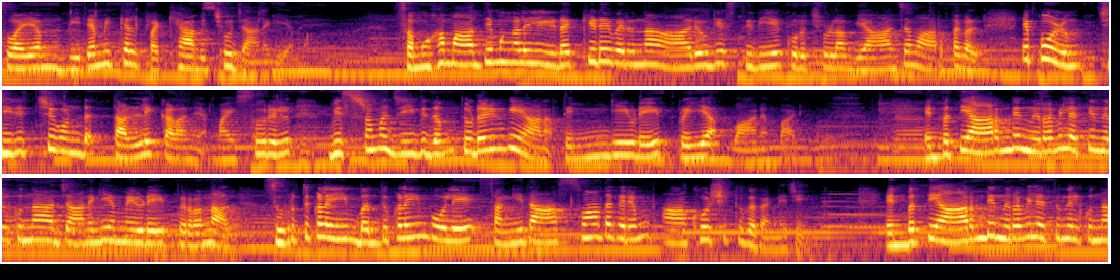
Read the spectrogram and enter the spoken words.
സ്വയം വിരമിക്കൽ പ്രഖ്യാപിച്ചു ജാനകിയമ്മ. സമൂഹ മാധ്യമങ്ങളിൽ ഇടയ്ക്കിടെ വരുന്ന ആരോഗ്യസ്ഥിതിയെക്കുറിച്ചുള്ള വ്യാജ വാർത്തകൾ എപ്പോഴും ചിരിച്ചുകൊണ്ട് തള്ളിക്കളഞ്ഞ് മൈസൂരിൽ വിശ്രമ ജീവിതം തുടരുകയാണ് തെന്നിന്ത്യയുടെ പ്രിയ വാനമ്പാടി. എൺപത്തി ആറിന്റെ നിറവിലെത്തി നിൽക്കുന്ന ജാനകിയമ്മയുടെ പിറന്നാൾ സുഹൃത്തുക്കളെയും ബന്ധുക്കളെയും പോലെ സംഗീത ആസ്വാദകരും ആഘോഷിക്കുക തന്നെ ചെയ്യും. എൺപത്തി ആറിന്റെ നിറവിലെത്തി നിൽക്കുന്ന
